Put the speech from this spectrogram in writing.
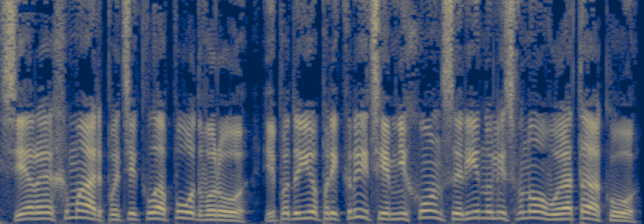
Серая хмарь потекла по двору, и под ее прикрытием нихонцы ринулись в новую атаку.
